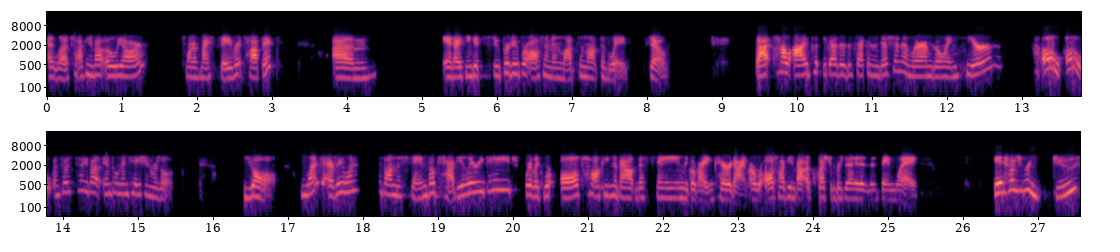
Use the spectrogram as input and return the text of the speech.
I love talking about OER. It's one of my favorite topics. Um, and I think it's super duper awesome in lots and lots of ways. So that's how I put together the second edition and where I'm going here. Oh, oh, I'm supposed to tell you about implementation results. Y'all, once everyone on the same vocabulary page, where like we're all talking about the same legal writing paradigm, or we're all talking about a question presented in the same way, it has reduced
